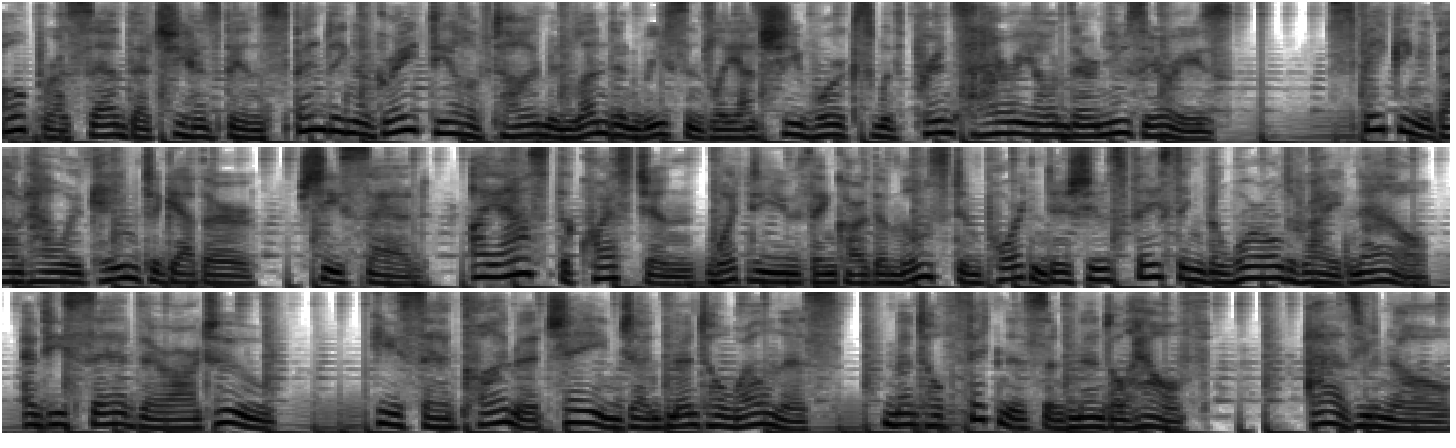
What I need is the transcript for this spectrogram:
Oprah said that she has been spending a great deal of time in London recently as she works with Prince Harry on their new series. Speaking about how it came together, she said, I asked the question, what do you think are the most important issues facing the world right now? And he said there are two. He said climate change and mental wellness, mental fitness and mental health. As you know,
